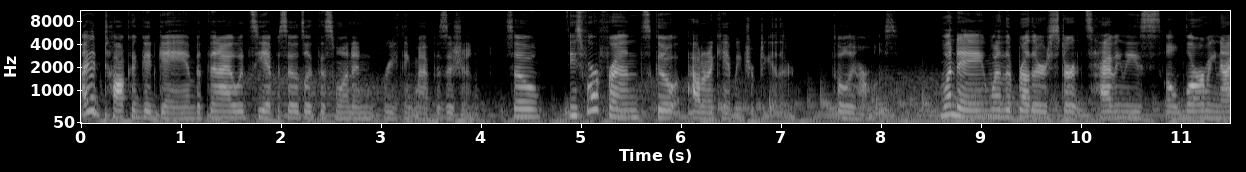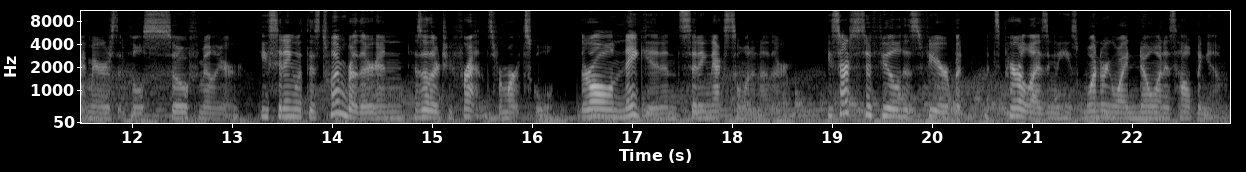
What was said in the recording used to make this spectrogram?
I could talk a good game, but then I would see episodes like this one and rethink my position. So, these four friends go out on a camping trip together. Totally harmless. One day, one of the brothers starts having these alarming nightmares that feel so familiar. He's sitting with his twin brother and his other two friends from art school. They're all naked and sitting next to one another. He starts to feel his fear, but it's paralyzing and he's wondering why no one is helping him.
